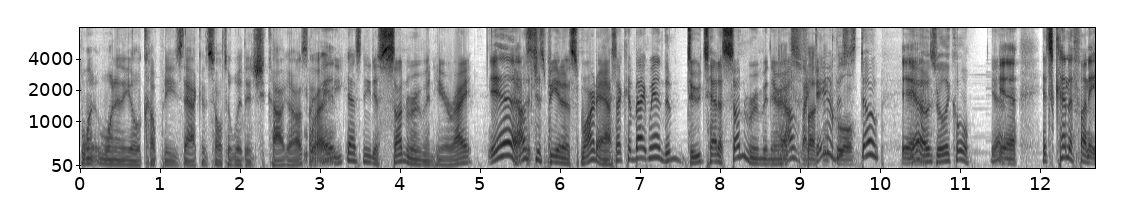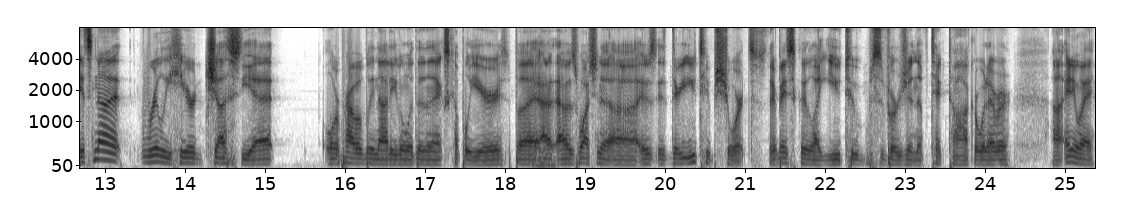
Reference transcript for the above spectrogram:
one one of the old companies that I consulted with in Chicago. I was like, Right. "Hey, you guys need a sunroom in here, right? Yeah, I was just being a smart ass. I come back, man. Them dudes had a sunroom in there. I was like, damn, cool. this is dope. Yeah. Yeah. it was really cool. Yeah. yeah. It's kind of funny. It's not really here just yet. Or probably not even within the next couple years, but Yeah. I, I was watching a. Uh, it was they're YouTube Shorts. They're basically like YouTube's version of TikTok or whatever. Uh, anyway,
